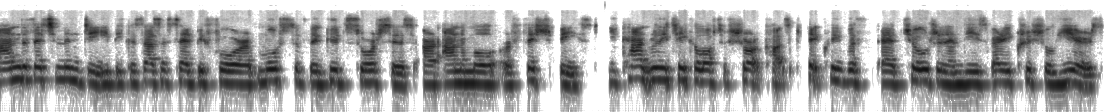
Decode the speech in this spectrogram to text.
and the vitamin D, because as I said before, most of the good sources are animal or fish based. You can't really take a lot of shortcuts, particularly with uh, children in these very crucial years.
